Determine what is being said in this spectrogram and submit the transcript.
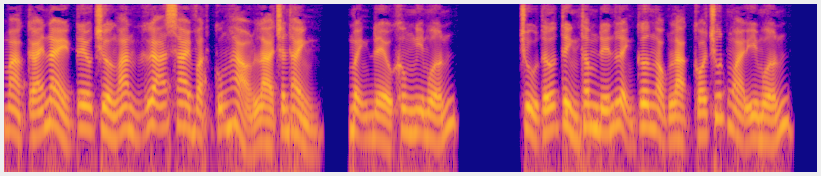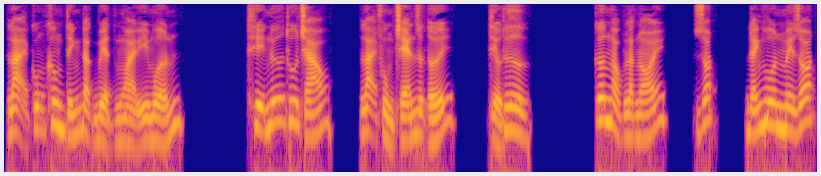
mà cái này kêu trường an gã sai vật cũng hảo là chân thành, mệnh đều không nghĩ muốn. Chủ tớ tình thâm đến lệnh cơ ngọc lạc có chút ngoài ý muốn, lại cũng không tính đặc biệt ngoài ý muốn. Thị nữ thu cháo, lại phủng chén rượt tới, tiểu thư. Cơ ngọc lạc nói, rót, đánh hôn mê rót.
